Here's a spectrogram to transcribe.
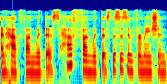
and have fun with this. Have fun with this. This is information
